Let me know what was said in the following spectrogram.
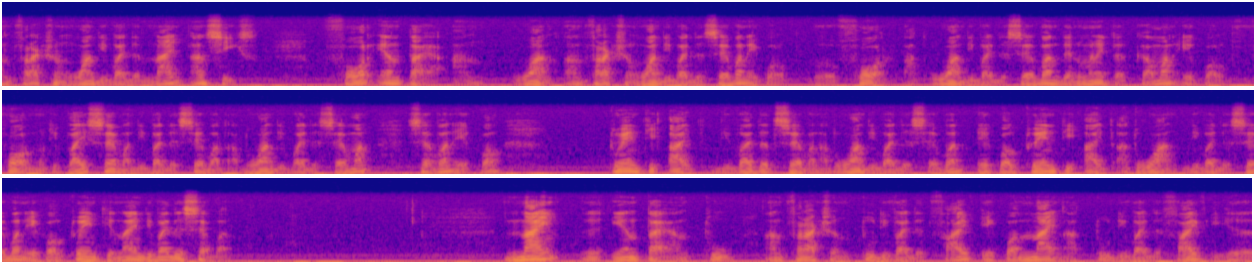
and fraction 1 divided 9 and 6 4 entire and 1 and fraction 1 divided 7 equal uh, 4 at 1 divided 7 denominator common equal 4 multiply 7 divided 7 at 1 divided 7 7 equal 28 divided 7 at 1 divided 7 equal 28 at 1 divided 7 equal 29 divided 7 9 uh, entire and 2 and fraction 2 divided 5 equal 9 at 2 divided 5 uh,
